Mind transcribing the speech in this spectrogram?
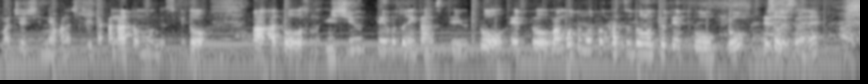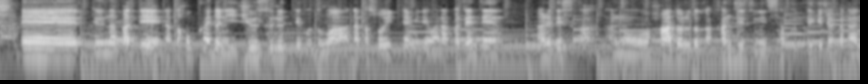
まあ、中心にお話聞いたかなと思うんですけど、まあ、あとその移住っていうことに関して言うと、えっとまあ、もともと活動の拠点東京ですよね。はい、えーっていう中で、なんか北海道に移住するってことは、なんかそういった意味では、なんか全然、あれですか、あのハードルとか感じずにサクッといけちゃう形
